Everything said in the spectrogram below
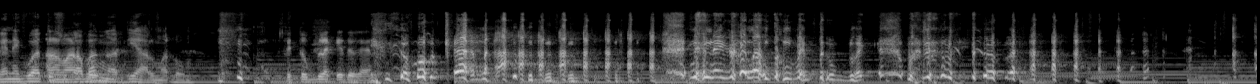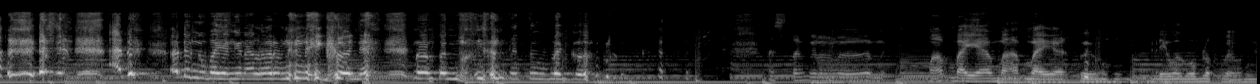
Nenek gua tuh suka Almarhum, banget. ya? iya almarhum. To Black itu kan. bukan. Nenek gua nonton Back to Black. Bener Back to Black. Aduh aduh ngebayangin almarhum nenek gua nya nonton Back to Black goblok. Astagfirullah. Maaf mbak ya. Maaf mbak ya. Dewa goblok memang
